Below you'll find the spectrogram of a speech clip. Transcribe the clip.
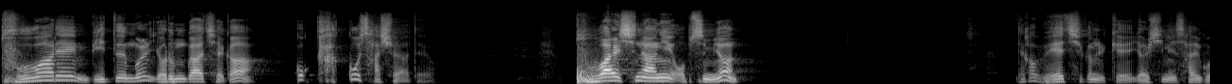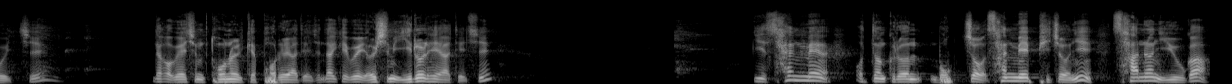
부활의 믿음을 여러분과 제가 꼭 갖고 사셔야 돼요. 부활 신앙이 없으면 내가 왜 지금 이렇게 열심히 살고 있지? 내가 왜 지금 돈을 이렇게 벌어야 되지? 내가 이렇게 왜 열심히 일을 해야 되지? 이 삶의 어떤 그런 목적, 삶의 비전이 사는 이유가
